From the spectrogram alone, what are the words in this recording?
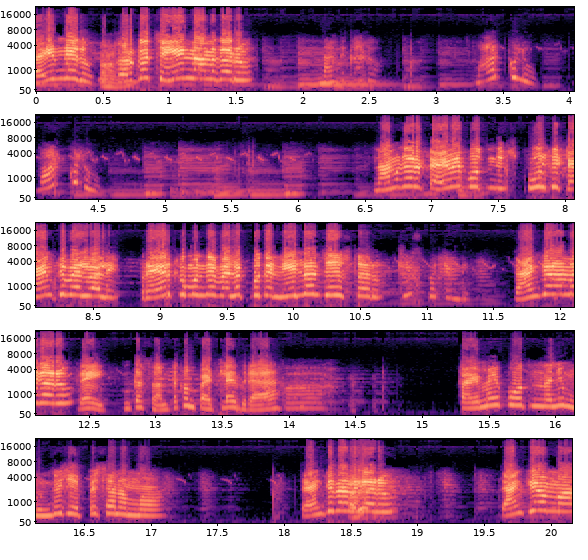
టైం లేదు త్వరగా చేయండి నాన్నగారు. నాన్నగారు మార్కులు మార్కులు. నాన్నగారు టైం అయిపోతుంది స్కూల్కి టైం రేయ్ ఇంకా సంతకం పెట్టలేదురా. టైం అయిపోతుందని ముందే చెప్పేశానమ్మా. థ్యాంక్ యూ నాన్నగారు. థ్యాంక్ యూ అమ్మా.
